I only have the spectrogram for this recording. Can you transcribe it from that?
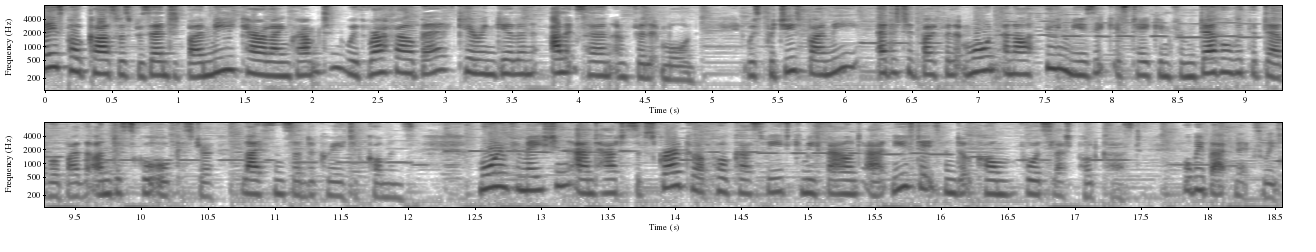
Today's podcast was presented by me, Caroline Crampton, with Rafael Behr, Kieron Gillen, Alex Hern, and Philip Maughan. It was produced by me, edited by Philip Maughan, and our theme music is taken from Devil with the Devil by the Underscore Orkestra, licensed under Creative Commons. More information and how to subscribe to our podcast feed can be found at newstatesman.com forward slash podcast. We'll be back next week.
